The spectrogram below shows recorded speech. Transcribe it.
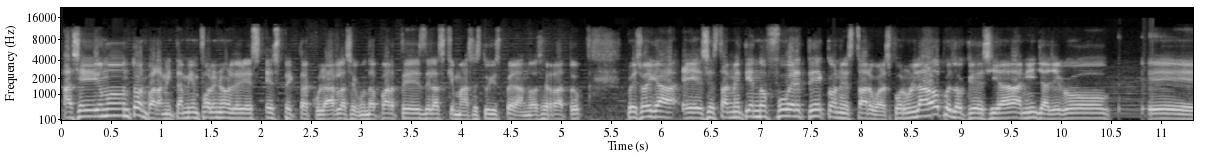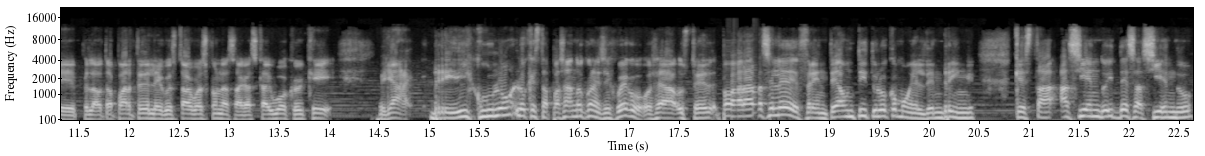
así hay un montón. Para mí también Fallen Order es espectacular. La segunda parte es de las que más estoy esperando hace rato. Pues oiga, eh, se están metiendo fuerte con Star Wars. Por un lado, pues lo que decía Dani, ya llegó eh, pues la otra parte de Lego Star Wars con la saga Skywalker, que, oiga, ridículo lo que está pasando con ese juego. O sea, usted parársele de frente a un título como Elden Ring, que está haciendo y deshaciendo,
